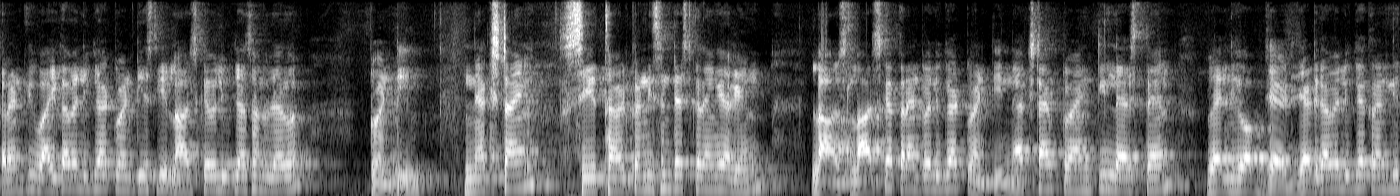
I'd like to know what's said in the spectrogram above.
currently Y का वैल्यू क्या है? ट्वेंटी इसलिए लार्ज का वैल्यू क्या आसान हो जाएगा? ट्वेंटी नेक्स्ट टाइम से थर्ड कंडीशन टेस्ट करेंगे अगेन लार्ज लार्ज का करंट वैल्यू क्या है? Twenty next time twenty less than value of Z Z का वैल्यू क्या currently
